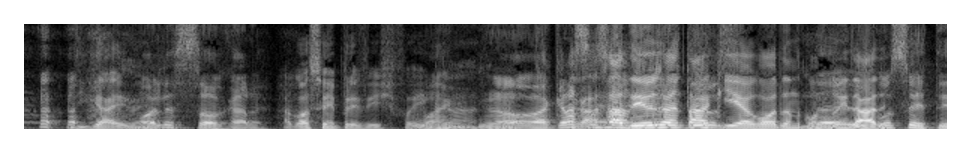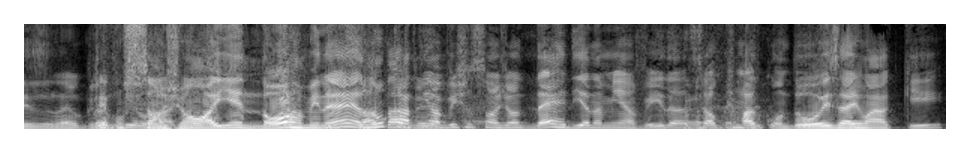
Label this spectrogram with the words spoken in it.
Diga aí, velho. Olha só, cara. Agora seu imprevisto foi... Mas, não, é graças, graças a Deus, a gente tá aqui agora dando continuidade. com certeza, né? O grande Teve um milagre. São João aí enorme, né? Exatamente. Eu nunca tinha visto um São João de 10 dias na minha vida, só acostumado com dois, aí aqui...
